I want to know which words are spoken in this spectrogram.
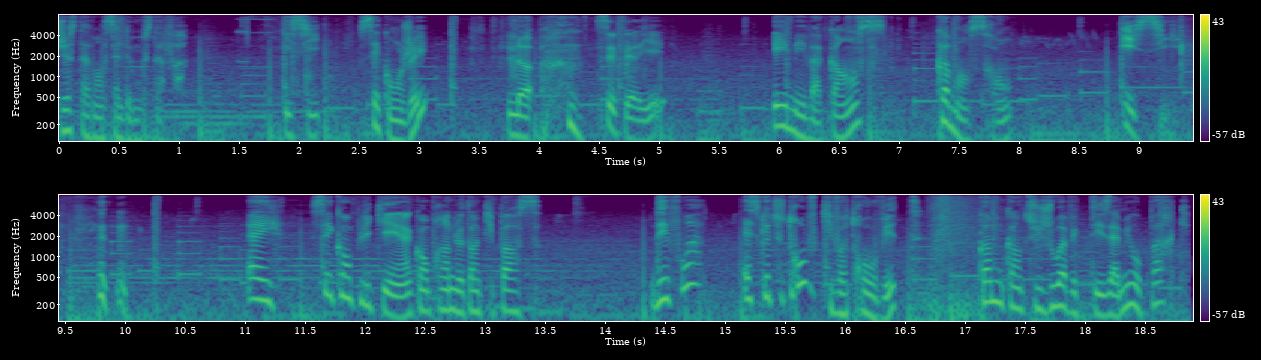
Juste avant celle de Mustapha. Ici, c'est congé. Là, c'est férié. Et mes vacances commenceront ici. hey, c'est compliqué, hein, comprendre le temps qui passe. Des fois, est-ce que tu trouves qu'il va trop vite? Comme quand tu joues avec tes amis au parc?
